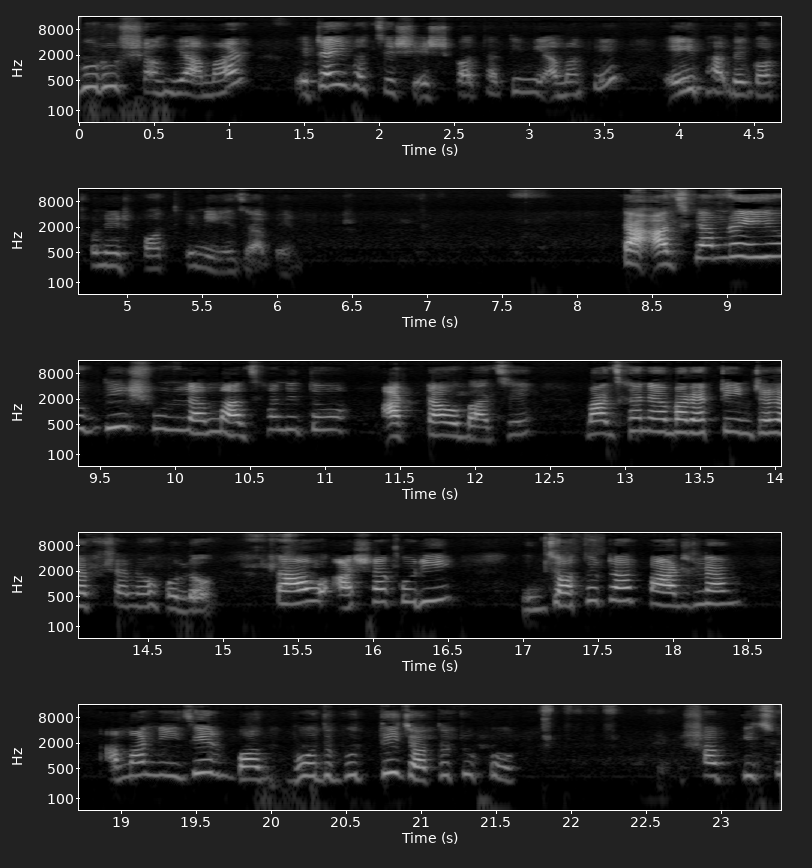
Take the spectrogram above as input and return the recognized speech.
গুরুর সঙ্গে আমার, এটাই হচ্ছে শেষ কথা, তিনি আমাকে এইভাবে গঠনের পথে নিয়ে যাবেন। তা আজকে আমরা এই অবধি শুনলাম, মাঝখানে তো আটটাও বাজে। মাঝখানে আবার একটা ইন্টারাপশনও হলো। তাও আশা করি যতটা পারলাম, আমার নিজের বোধ বুদ্ধি যতটুকু সব কিছু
